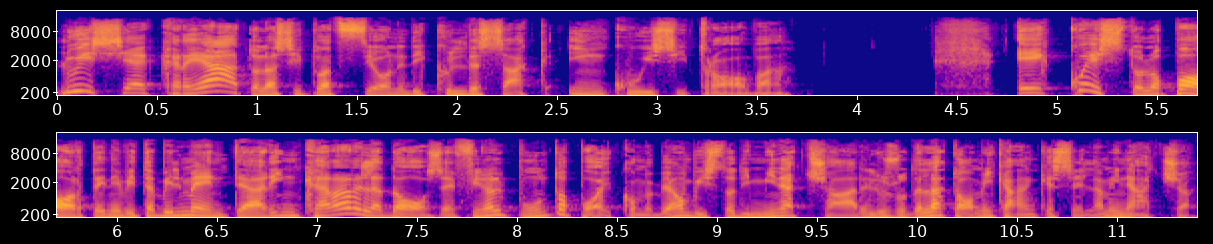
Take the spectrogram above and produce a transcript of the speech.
lui si è creato la situazione di cul-de-sac in cui si trova. E questo lo porta inevitabilmente a rincarare la dose fino al punto poi, come abbiamo visto, di minacciare l'uso dell'atomica, anche se la minaccia,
